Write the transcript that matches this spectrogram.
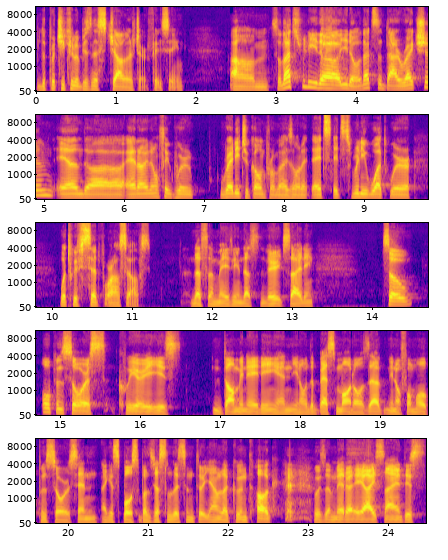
the particular business challenge they're facing. Um, so that's really the you know that's the direction, and uh, and I don't think we're ready to compromise on it. It's it's really what we're what we've set for ourselves. That's amazing. That's very exciting. So open source clearly is dominating and you know the best models that you know from open source and i guess both of us just listened to Yann LeCun talk who's a meta ai scientist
